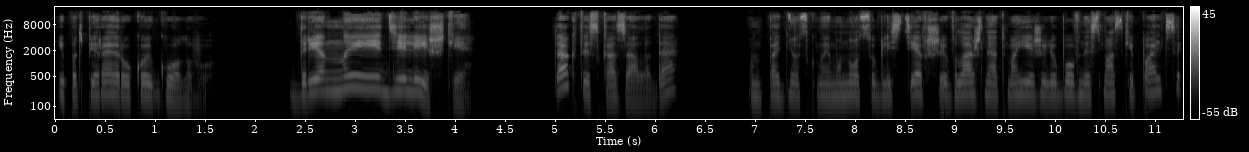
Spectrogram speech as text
и подпирая рукой голову. «Дрянные делишки!» «Так ты сказала, да?» Он поднес к моему носу блестевшие, влажные от моей же любовной смазки пальцы,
